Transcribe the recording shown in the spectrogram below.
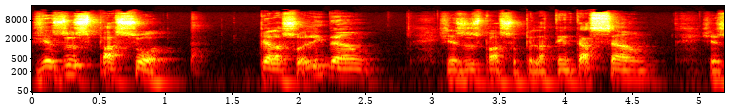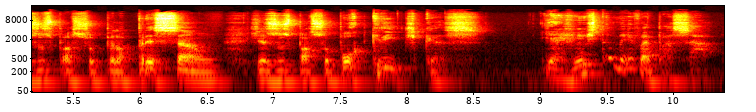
Jesus passou pela solidão, Jesus passou pela tentação, Jesus passou pela pressão, Jesus passou por críticas. E a gente também vai passar.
